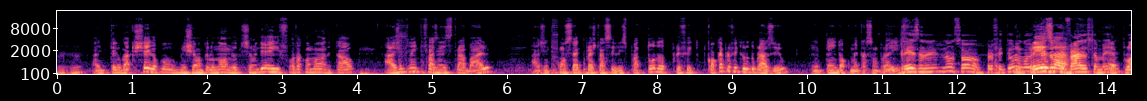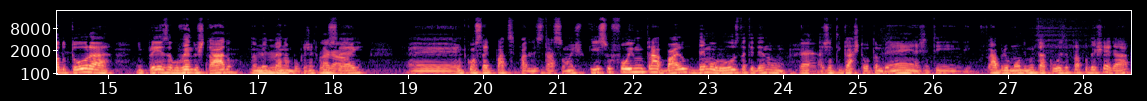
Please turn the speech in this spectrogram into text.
Uhum. Aí tem lugar que chega, me chama pelo nome, outro chama de aí, Forró da Comanda e tal. Aí a gente vem fazendo esse trabalho. A gente consegue prestar serviço para toda prefeitura, qualquer prefeitura do Brasil. A gente tem documentação para isso. Empresa, né? Não só prefeitura, como Empresa, empresas privadas também. É, né? produtora, empresa, governo do estado, também Uhum. de Pernambuco a gente Legal. consegue. É, a gente consegue participar de licitações. Isso foi um trabalho demoroso, tá entendendo? É. A gente gastou também, a gente abriu mão de muita coisa para poder chegar.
